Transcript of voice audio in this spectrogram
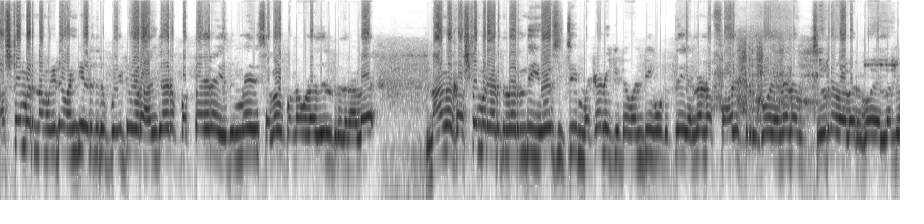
கஸ்டமர் நம்ம கிட்ட வண்டி எடுத்துட்டு போயிட்டு ஒரு அஞ்சாயிரம் பத்தாயிரம் எதுவுமே செலவு பண்ணக்கூடாதுன்றதுனால நாங்கள் கஸ்டமர் இடத்துல இருந்து யோசிச்சு மெக்கானிக் கிட்ட வண்டி கொடுத்து என்னென்ன ஃபால்ட் இருக்கோ என்னென்ன சில்லற வேலை இருக்கோ எல்லாமே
